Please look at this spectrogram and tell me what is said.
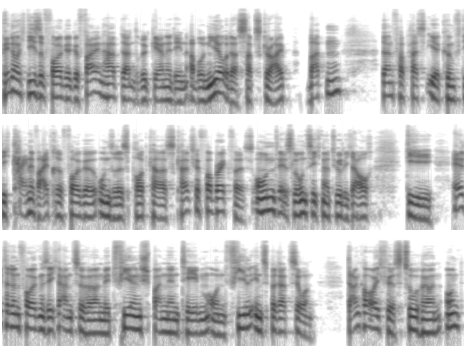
Wenn euch diese Folge gefallen hat, dann drückt gerne den Abonnier- oder Subscribe-Button dann verpasst ihr künftig keine weitere Folge unseres Podcasts Culture for Breakfast. Und es lohnt sich natürlich auch, die älteren Folgen sich anzuhören mit vielen spannenden Themen und viel Inspiration. Danke euch fürs Zuhören und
